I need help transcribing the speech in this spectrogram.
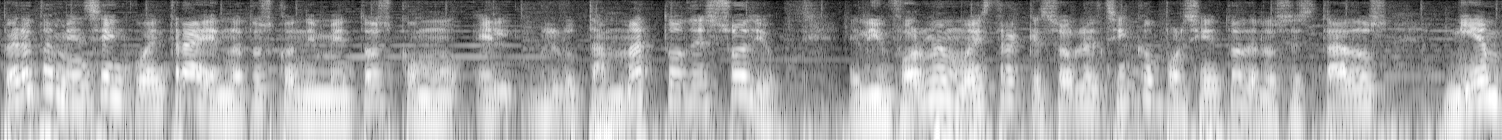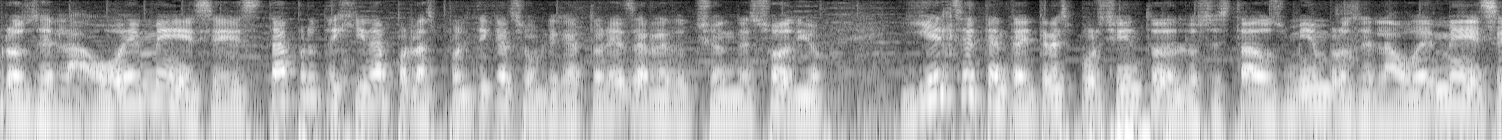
pero también se encuentra en otros condimentos como el glutamato de sodio. El informe muestra que solo el 5% de los estados miembros de la OMS está protegida por las políticas obligatorias de reducción de sodio y el 73% de los estados miembros de la OMS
